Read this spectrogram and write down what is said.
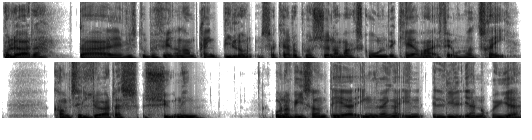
På lørdag, der, øh, hvis du befinder dig omkring Bilund, så kan du på Søndermarksskolen ved Kærvej 503 komme til lørdags syning. Underviseren, det er ingen ringer end Lilian Rya.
